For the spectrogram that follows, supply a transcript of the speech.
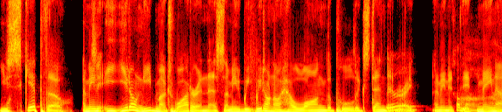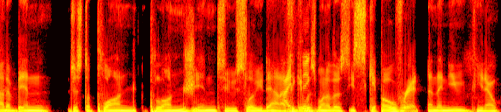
You skip though. I mean, you don't need much water in this. I mean, we, we don't know how long the pool extended, Really? right? I mean, it, it may not have been just a plunge plunge in to slow you down. I, I think, it was one of those you skip over it and then you you know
